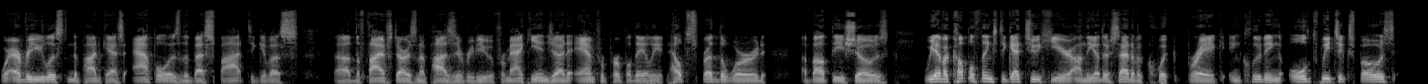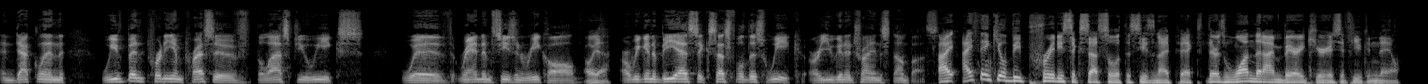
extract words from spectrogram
wherever you listen to podcasts, Apple is the best spot to give us uh, the five stars and a positive review for Mackey and Judd and for Purple Daily. It helps spread the word about these shows. We have a couple things to get to here on the other side of a quick break, including old tweets exposed and Declan. We've been pretty impressive the last few weeks with random season recall. Oh, yeah. Are we going to be as successful this week? Or are you going to try and stump us? I, I think you'll be pretty successful with the season I picked. There's one that I'm very curious if you can nail,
